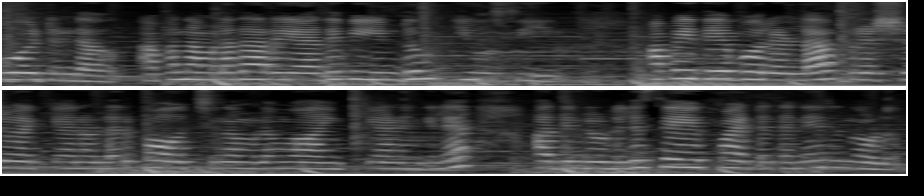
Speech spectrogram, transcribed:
പോയിട്ടുണ്ടാവും. അപ്പം നമ്മളത് അറിയാതെ വീണ്ടും യൂസ് ചെയ്യും. അപ്പോൾ ഇതേപോലുള്ള ബ്രഷ് വെക്കാനുള്ള ഒരു പൗച്ച് നമ്മൾ വാങ്ങിക്കുകയാണെങ്കിൽ അതിന്റെ ഉള്ളിൽ സേഫായിട്ട് തന്നെ ഇരുന്നോളും.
